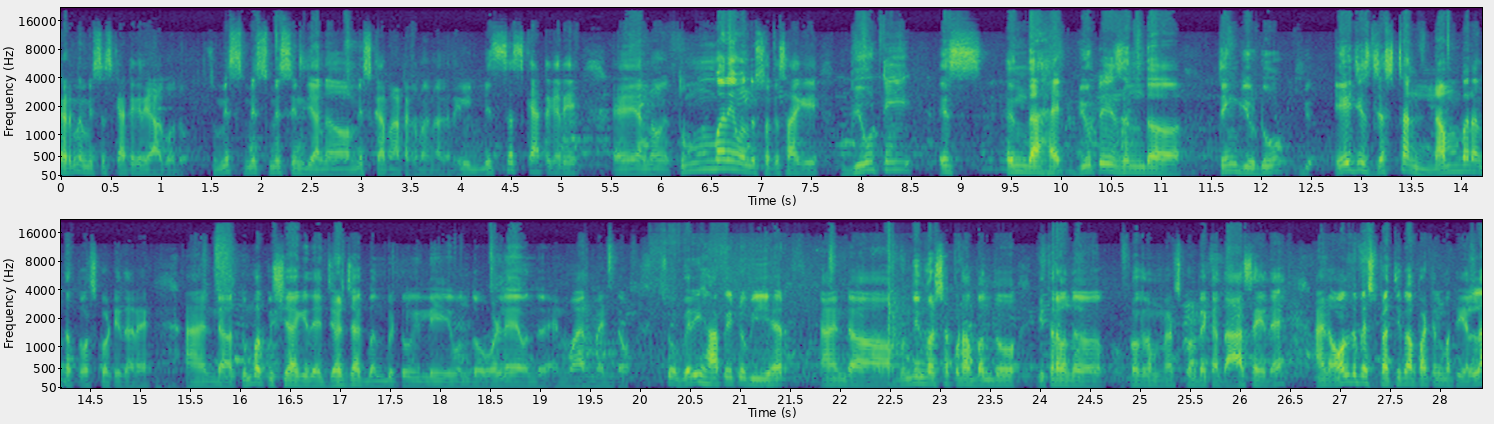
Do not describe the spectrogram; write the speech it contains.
ಕಡಿಮೆ ಮಿಸ್ಸಸ್ ಕ್ಯಾಟಗರಿ ಆಗೋದು. ಸೊ ಮಿಸ್ ಮಿಸ್ ಮಿಸ್ ಇಂಡಿಯಾನೋ ಮಿಸ್ ಕರ್ನಾಟಕನೋ ಏನಾಗೋದು ಇಲ್ಲಿ ಮಿಸ್ಸಸ್ ಕ್ಯಾಟಗರಿ ಅನ್ನೋ ತುಂಬಾ ಒಂದು ಸೊಗಸಾಗಿ beauty is in the head beauty is in the thing you do age is just a number ಅಂತ ತೋರಿಸ್ಕೊಟ್ಟಿದ್ದಾರೆ. ಆ್ಯಂಡ್ ತುಂಬ ಖುಷಿಯಾಗಿದೆ. ಜಡ್ಜ್ ಆಗಿ ಬಂದುಬಿಟ್ಟು ಇಲ್ಲಿ ಒಂದು ಒಳ್ಳೆಯ ಒಂದು environment so very happy to be here and ಮುಂದಿನ ವರ್ಷ ಕೂಡ ಬಂದು ಈ ಥರ ಒಂದು ಪ್ರೋಗ್ರಾಮ್ ನಡೆಸ್ಕೊಡ್ಬೇಕಂತ ಆಸೆ ಇದೆ. And all the best Pratibha Patil ಮತ್ತು ಎಲ್ಲ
